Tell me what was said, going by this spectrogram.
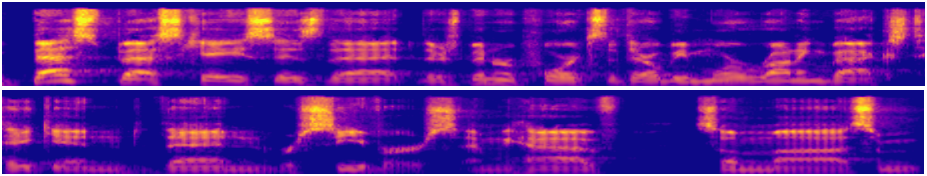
best best case is that there's been reports that there will be more running backs taken than receivers, and we have some uh, some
